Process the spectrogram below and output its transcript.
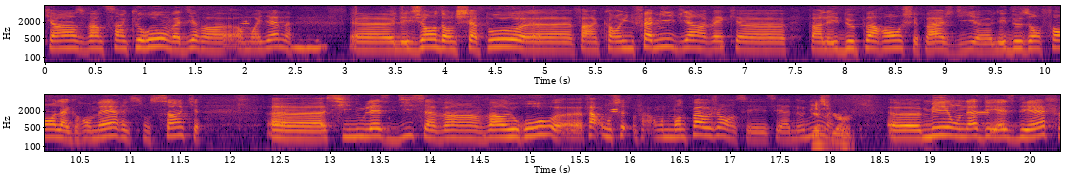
15 25 euros, on va dire en moyenne. Mhm. Les gens dans le chapeau, enfin quand une famille vient avec les deux parents, je sais pas, je dis les deux enfants, la grand-mère, ils sont cinq. S'ils nous laissent 10 à 20, 20 euros, enfin on ne demande pas aux gens, c'est anonyme. mais on a des SDF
